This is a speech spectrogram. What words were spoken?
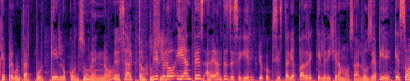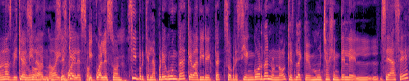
que preguntar por qué lo consumen, ¿no? Exacto. Pues pero y antes, a ver, antes de seguir, yo creo que sí estaría padre que le dijéramos a los de a pie qué son las vitaminas, ¿no? ¿Y cuáles son? ¿Y cuáles son? Sí, porque la pregunta que va directa sobre si engordan o no, que es la que mucha gente le, se hace,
